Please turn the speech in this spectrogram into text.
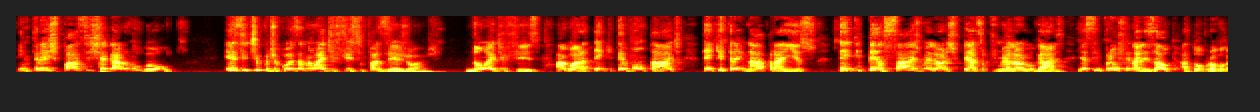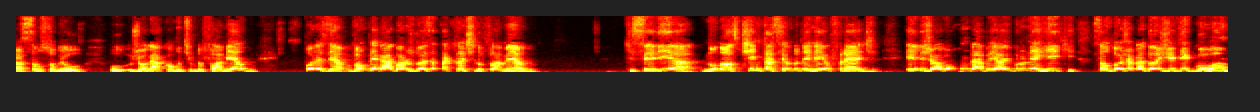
em três passes chegaram no gol. Esse tipo de coisa não é difícil fazer, Jorge. Não é difícil. Agora, tem que ter vontade, tem que treinar para isso, tem que pensar as melhores peças para os melhores lugares. E assim, para eu finalizar a tua provocação sobre o, o, jogar como time do Flamengo, por exemplo, vamos pegar agora os dois atacantes do Flamengo, que seria, no nosso time, está sendo o Nenê e o Fred. Eles jogam com Gabriel e Bruno Henrique. São dois jogadores de vigor,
